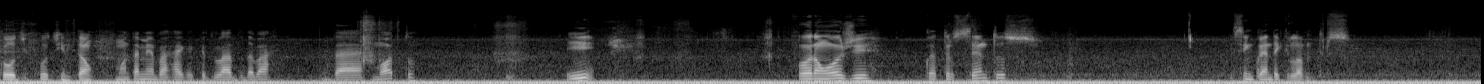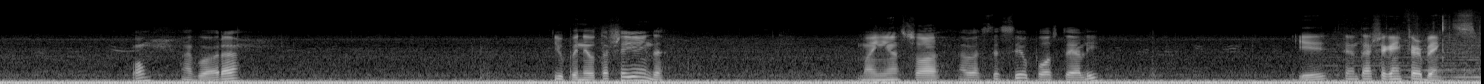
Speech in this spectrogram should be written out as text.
Cold Foot então. Montar minha barraca aqui do lado da, bar... da moto. E foram hoje 450 quilômetros. Bom, agora e o pneu tá cheio ainda. Amanhã só abastecer, o posto é ali. E tentar chegar em Fairbanks.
